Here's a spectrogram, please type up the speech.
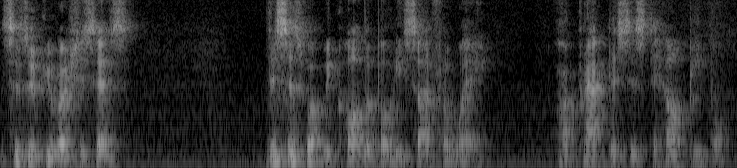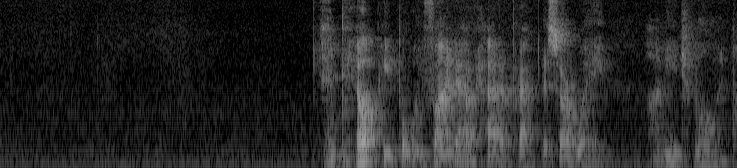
Suzuki Roshi says, This is what we call the Bodhisattva way. Our practice is to help people. And to help people, we find out how to practice our way on each moment.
